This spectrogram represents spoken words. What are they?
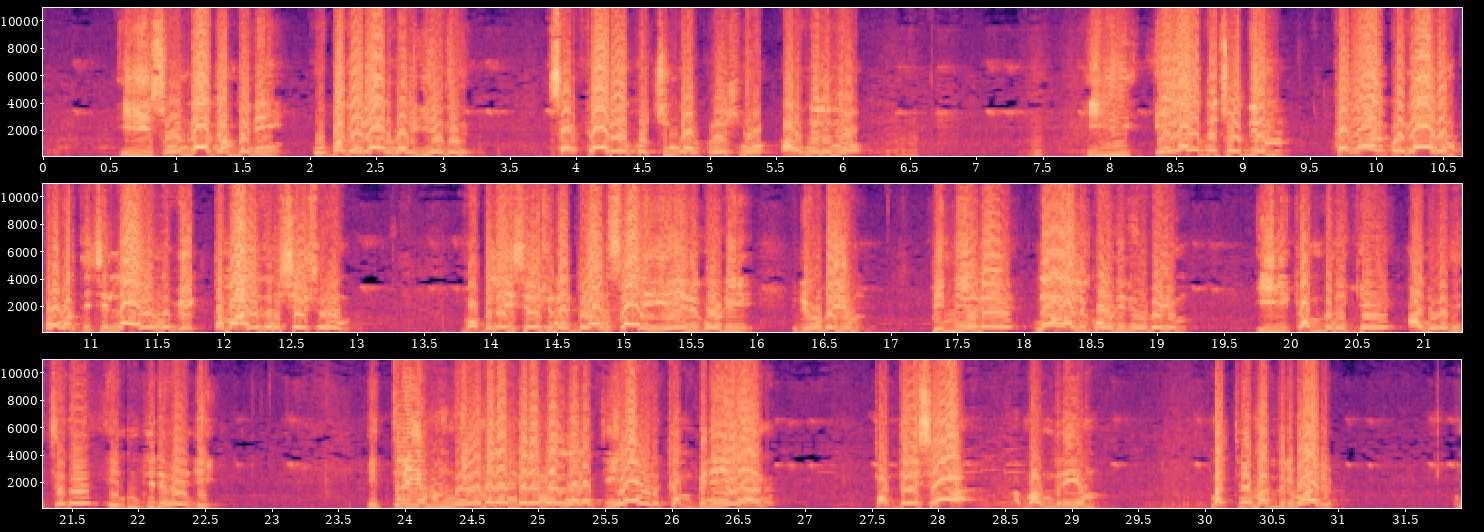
ഈ സോണ്ട കമ്പനി ഉപകരാർ നൽകിയത് സർക്കാരോ കൊച്ചിൻ കോർപ്പറേഷനോ അറിഞ്ഞിരുന്നോ? ഈ ഏഴാമത്തെ ചോദ്യം കരാർ പ്രകാരം പ്രവർത്തിച്ചില്ല എന്ന് വ്യക്തമായതിനു ശേഷവും മൊബിലൈസേഷൻ അഡ്വാൻസായി ഏഴ് കോടി രൂപയും പിന്നീട് നാല് കോടി രൂപയും ഈ കമ്പനിക്ക് അനുവദിച്ചത് എന്തിനു വേണ്ടി? ഇത്രയും നിയമലംഘനങ്ങൾ നടത്തിയ ഒരു കമ്പനിയെയാണ് തദ്ദേശ മന്ത്രിയും മറ്റ് മന്ത്രിമാരും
